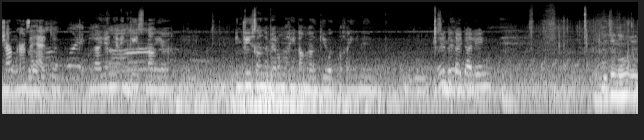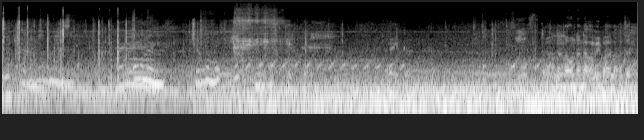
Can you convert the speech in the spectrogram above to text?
Sharp curves ahead. Wala yan yung in case lang yan. In case lang na merong makitang monkey, huwag pakainin. Saan ba tayo galing? Ito dyan, oh. ito. Ano man? Tsura mo. Nalauna na kami, bahala ka dyan.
